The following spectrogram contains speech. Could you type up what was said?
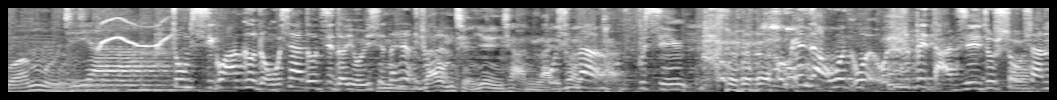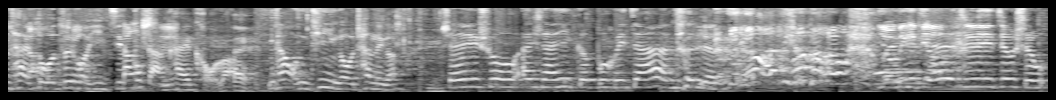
我母鸡呀、种西瓜各种，我现在都记得有一些，但是就是来，我们检验一下，你来一我现在段看看。不行，我跟你讲，我我我就是被打击，就受伤太多，最后已经不敢开口了。哎你看我，你听一个，我唱那个，谁说我爱上一个不回家的人？挺好，挺好。有那个结局就是我，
